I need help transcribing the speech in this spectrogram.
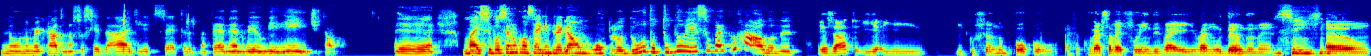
no, no mercado, na sociedade, etc. Até né, no meio ambiente e tal. É, mas se você não consegue entregar um bom produto, tudo isso vai para o ralo, né? Exato, e, e, e puxando um pouco, essa conversa vai fluindo e vai, vai mudando, né? Sim. Um,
